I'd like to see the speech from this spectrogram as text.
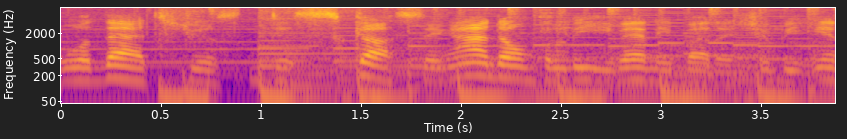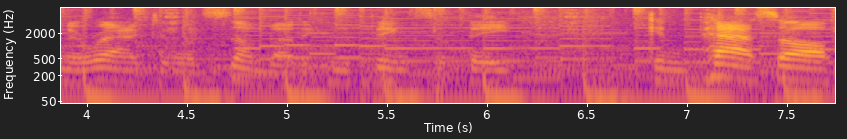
Well, that's just disgusting. I don't believe anybody should be interacting with somebody who thinks that they can pass off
